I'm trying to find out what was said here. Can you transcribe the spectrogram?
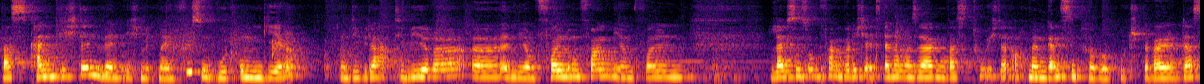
was kann ich denn, wenn ich mit meinen Füßen gut umgehe und die wieder aktiviere äh, in ihrem vollen Umfang, in ihrem vollen Leistungsumfang würde ich jetzt einfach mal sagen, was tue ich dann auch meinem ganzen Körper gut? Weil das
